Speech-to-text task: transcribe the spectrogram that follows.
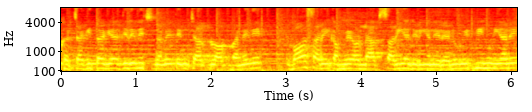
ਖਰਚਾ ਕੀਤਾ ਗਿਆ ਜਿਹਦੇ ਵਿੱਚ ਨਵੇਂ ਤਿੰਨ ਚਾਰ ਬਲਾਕ ਬਣੇ ਨੇ। ਤੇ ਬਹੁਤ ਸਾਰੇ ਕਮਰੇ ਔਰ ਲੈਬਸ ਸਾਰੀਆਂ ਜਿਹੜੀਆਂ ਨੇ ਰੈਨੋਵੇਟ ਵੀ ਹੋਈਆਂ ਨੇ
